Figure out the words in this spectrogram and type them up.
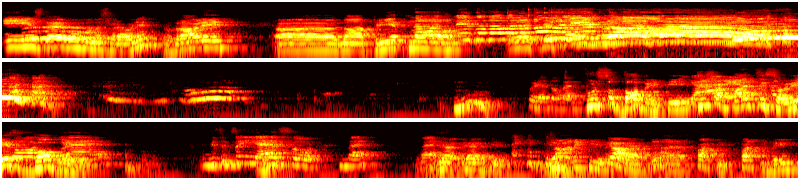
In zdaj bomo na zdravlje. zdravljeni, uh, na prijetno. Na novo Na novo naslednjo- leto! Ful je so dobri, ti, Ja, ti šampanjci so res sok dobri. je. Mislim, da je sok, ne? Ne? Ja, ja, ja. Ja, neki, neki, Ja. ja, ja, party, party drink.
